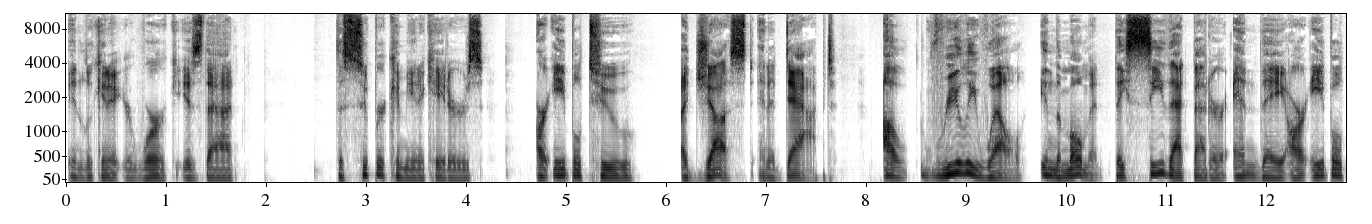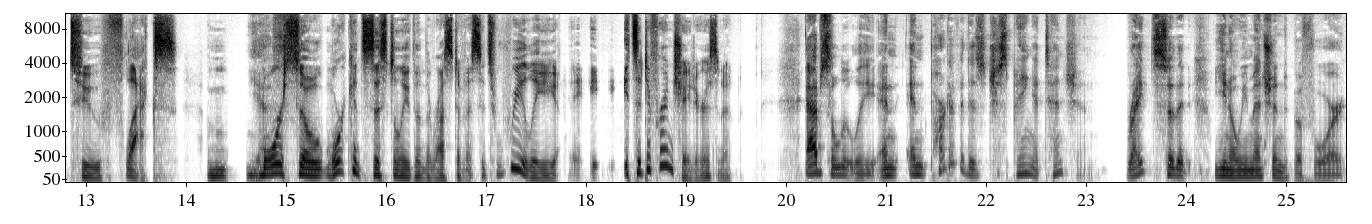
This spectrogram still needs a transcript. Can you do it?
in looking at your work is that the super communicators are able to adjust and adapt uh, really well in the moment. They see that better and they are able to flex m- Yes. more so, more consistently than the rest of us. It's really, it, it's a differentiator, isn't it? Absolutely. And and part of it is just paying attention, right? So that you know, we mentioned before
